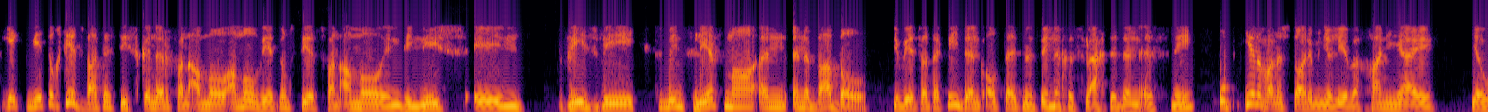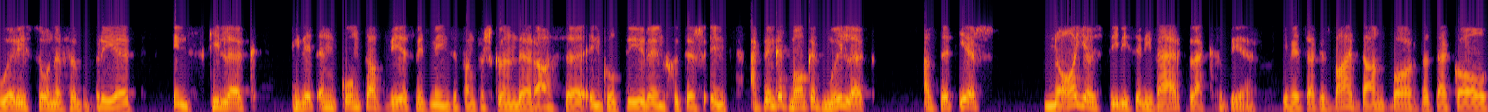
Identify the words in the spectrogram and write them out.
jy weet nog steeds wat is die skinder van almal. Almal weet nog steeds van almal en die nuus en wie's wie. Dit mens leef maar in in 'n bubble. Jy weet wat ek nie dink altyd noodwendig 'n slegte ding is nie. Op een of ander stadium in jou lewe gaan jy jou horisonne verbreek en skielik jy weet in kontak wees met mense van verskillende rasse en kulture en goeters en ek dink dit maak dit moeilik as dit eers na jou studies in die werkplek gebeur. Jy weet ek is baie dankbaar dat ek al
